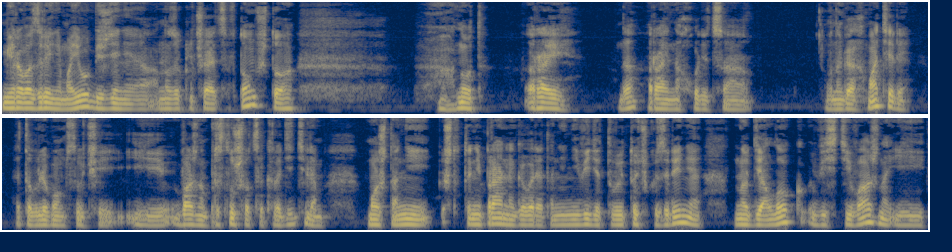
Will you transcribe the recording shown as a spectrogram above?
мировоззрение, мое убеждение, оно заключается в том, что ну вот рай, да, рай находится в ногах матери, это в любом случае, и важно прислушиваться к родителям. Может, они что-то неправильно говорят, они не видят твою точку зрения, но диалог вести важно, и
